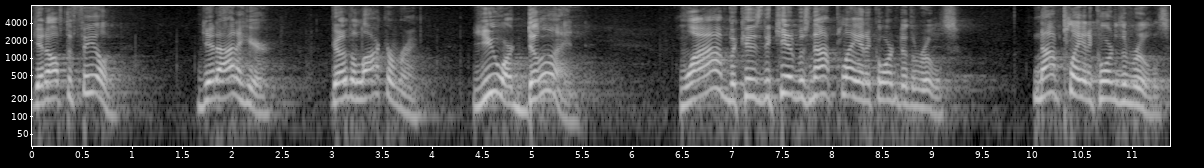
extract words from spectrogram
Get off the field. Get out of here. Go to the locker room. You are done. Why? Because the kid was not playing according to the rules. Not playing according to the rules.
